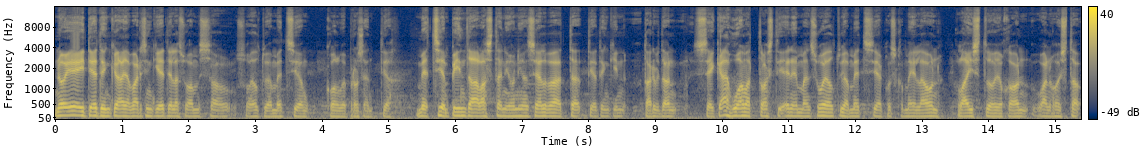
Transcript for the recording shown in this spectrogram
No ei tietenkään, ja varsinkin Etelä-Suomessa on suojeltuja metsiä on kolme prosenttia metsien pinta-alasta, niin on ihan selvää, että tietenkin tarvitaan sekä huomattavasti enemmän suojeltuja metsiä, koska meillä on laistoa, joka on vanhoista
